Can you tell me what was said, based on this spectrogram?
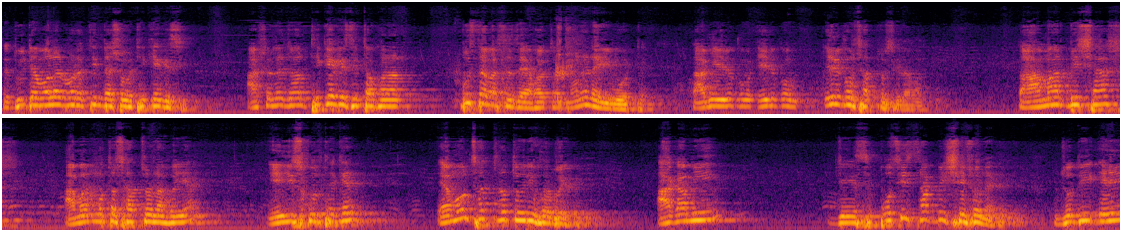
তো দুইটা বলার পরে তিনটার সময় ঠিকে গেছি। আসলে যখন ঠিকে গেছি, তখন আর বুঝতে পারছে যে হয়তো মনে নেই এই মুহূর্তে। তা আমি এরকম এইরকম এরকম ছাত্র ছিলাম আর। তো আমার বিশ্বাস, আমার মতো ছাত্র না হইয়া এই স্কুল থেকে এমন ছাত্র তৈরি হবে আগামী যে পঁচিশ, ছাব্বিশ সেশনে যদি এই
